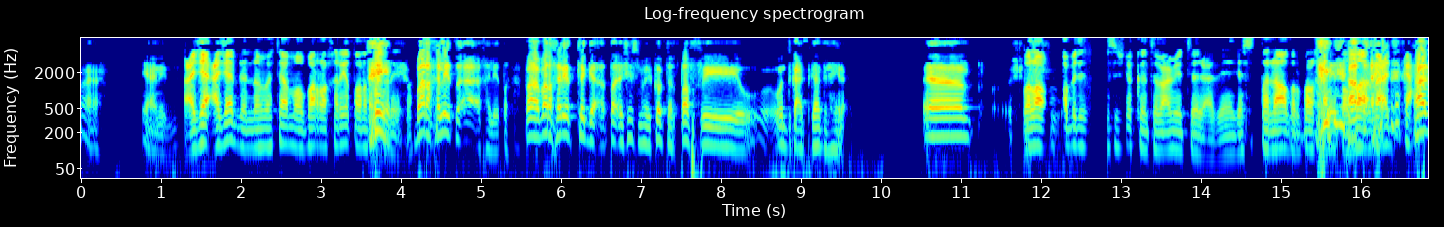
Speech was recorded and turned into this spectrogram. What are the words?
آه يعني. عج- عجبني انهم اهتموا برا الخريطه ونص إيه. الخريطه برا خليطه آه خليطة. برا, خريطه تلقى شو اسمه هليكوبتر طفي و... وأنت قاعد تقاتل هنا آم، والله بديت اشك انت مع مين تلعب؟ يعني جالس تناظر بالخريطه الظاهر ما عندك أحد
